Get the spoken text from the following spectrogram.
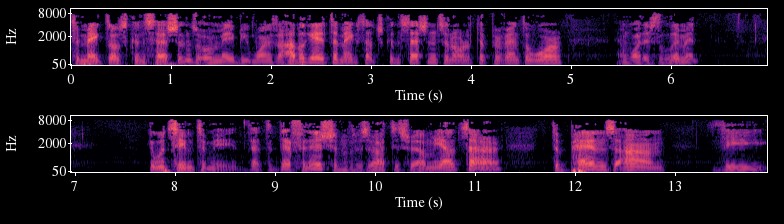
to make those concessions, or maybe one is obligated to make such concessions in order to prevent a war? And what is the limit? It would seem to me that the definition of Ezrat Israel Miyatzar depends on the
